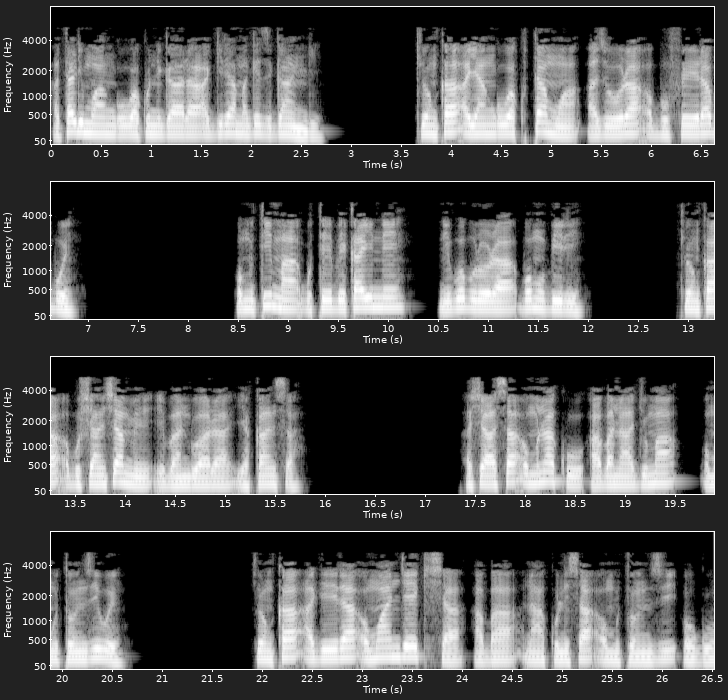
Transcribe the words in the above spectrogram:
Atali mwangu wa kunigara agira amagezi gangi Kyonka ayangu wa kutamwa azora obufera bwe. Omutima gutebekaine nibwo burora bomubiri Kyonka obushanshame ebandwara ya kansa. Ashasa omunaku abanajuma omutonziwe Kyonka agirira omwanje kisha aba nakunisa omutonzi ogwo.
